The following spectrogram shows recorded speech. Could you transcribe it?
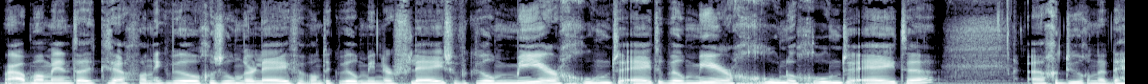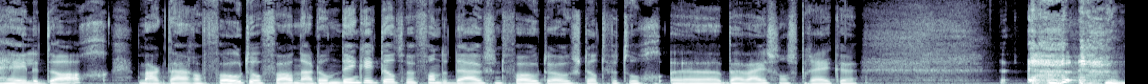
Maar op het moment dat ik zeg van ik wil gezonder leven, want ik wil minder vlees, of ik wil meer groente eten, ik wil meer groene groente eten uh, gedurende de hele dag. Maak daar een foto van. Nou, dan denk ik dat we van de duizend foto's, dat we toch uh, bij wijze van spreken.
